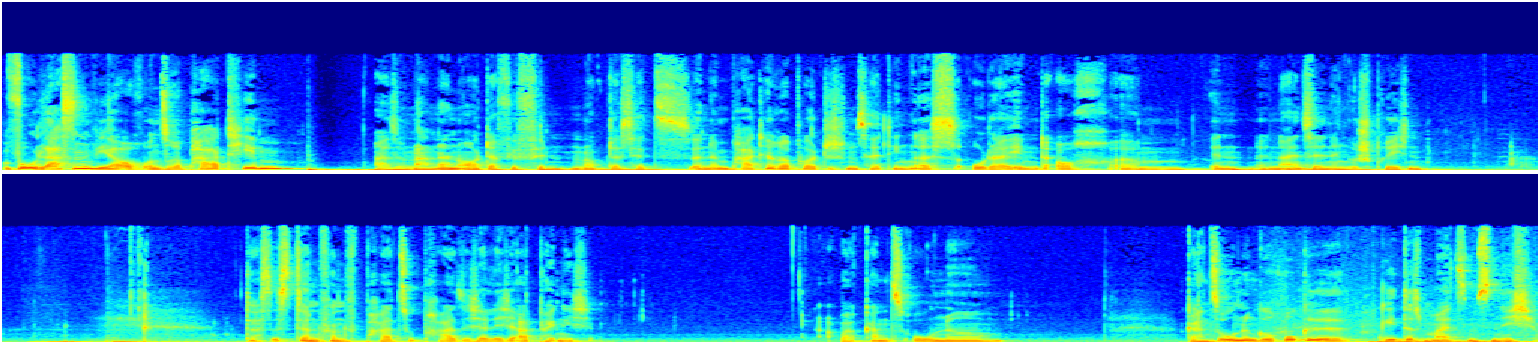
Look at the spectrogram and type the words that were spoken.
wo lassen wir auch unsere Paarthemen also einen anderen Ort dafür finden, ob das jetzt in einem paartherapeutischen Setting ist oder eben auch ähm, in, in einzelnen Gesprächen. Das ist dann von Paar zu Paar sicherlich abhängig. Aber ganz ohne, ganz ohne Geruckel geht es meistens nicht.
